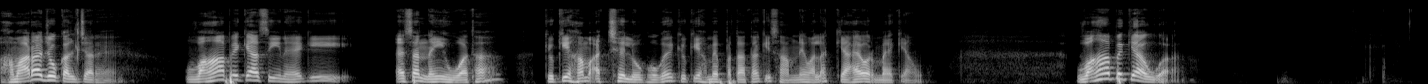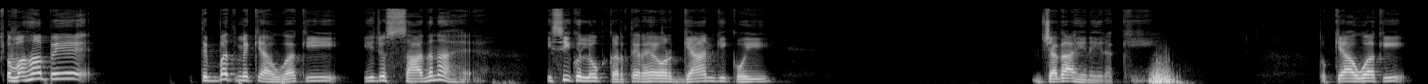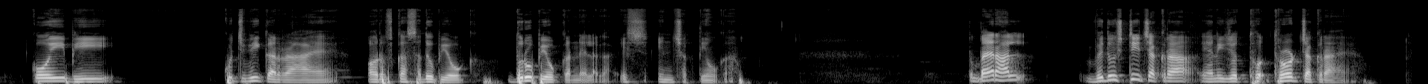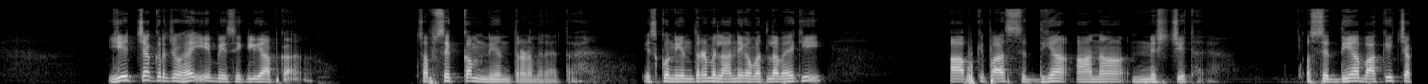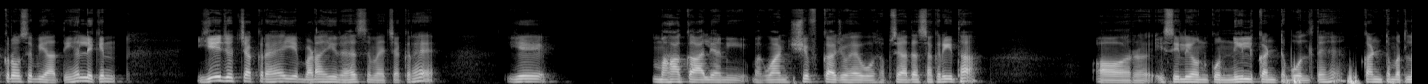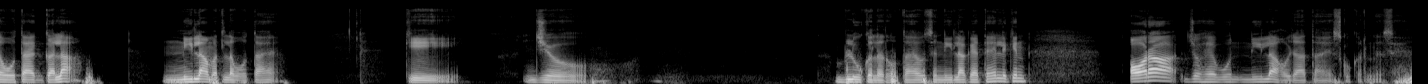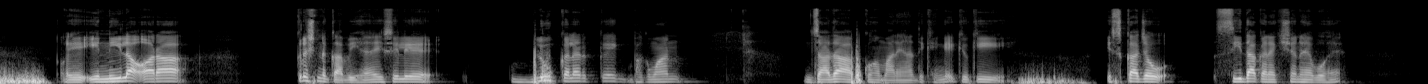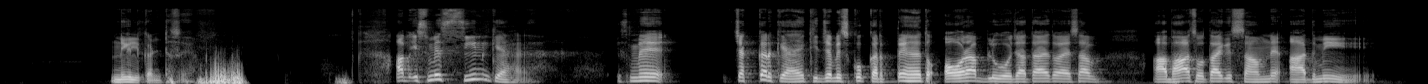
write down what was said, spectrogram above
हमारा जो कल्चर है वहाँ पे क्या सीन है कि ऐसा नहीं हुआ था क्योंकि हम अच्छे लोग हो गए क्योंकि हमें पता था कि सामने वाला क्या है और मैं क्या हूँ। वहाँ पे क्या हुआ? वहाँ पे तिब्बत में क्या हुआ कि ये जो साधना है, इसी को लोग करते रहे और ज्ञान की कोई जगह ही नहीं रखी। तो क्या हुआ कि कोई भी कुछ भी कर रहा है और उसका सदुपयोग, दुरुपयोग करने लगा इस, इन शक्तियों का। तो बहरहाल, विदुष्टि चक्र यानी जो थ्रोट चक्र है, ये चक्र जो है, ये बेसिकली आपका सबसे कम नियंत्रण में रहता है। इसको नियंत्रण में लाने का मतलब है कि आपके पास सिद्धियाँ आना निश्चित है और सिद्धियाँ बाकी चक्रों से भी आती हैं, लेकिन ये जो चक्र है, ये बड़ा ही रहस्यमय चक्र है। ये महाकाल यानी भगवान शिव का जो है, वो सबसे ज़्यादा सक्रिय था और इसीलिए उनको नीलकंठ बोलते हैं। कंठ मतलब होता है गला, नीला मतलब होता है कि जो ब्लू कलर होता है उसे नीला कहते हैं लेकिन और जो है वो नीला हो जाता है इसको करने से। और ये, ये नीला और कृष्ण का भी है इसीलिए ब्लू कलर के भगवान ज़्यादा आपको हमारे यहाँ दिखेंगे क्योंकि इसका जो सीधा कनेक्शन है वो है नीलकंठ से। अब इसमें सीन क्या है? इसमें चक्कर क्या है कि जब इसको करते हैं तो और ब्लू हो जाता है तो ऐसा आभास होता है कि सामने आदमी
